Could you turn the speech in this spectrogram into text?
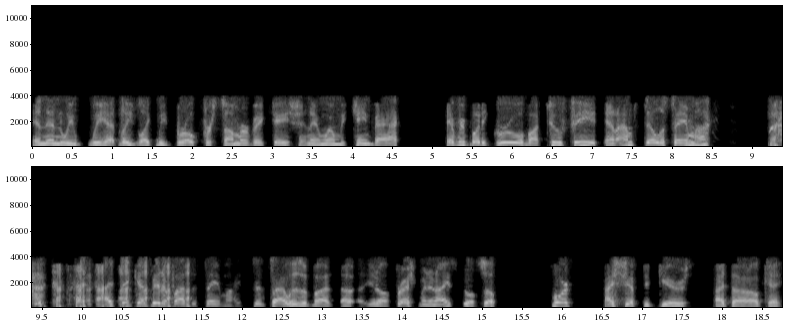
And then we, we had like, like we broke for summer vacation. And when we came back, everybody grew about two feet and I'm still the same height. I think I've been about the same height since I was about, uh, you know, a freshman in high school. So sports, I shifted gears. I thought, okay,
